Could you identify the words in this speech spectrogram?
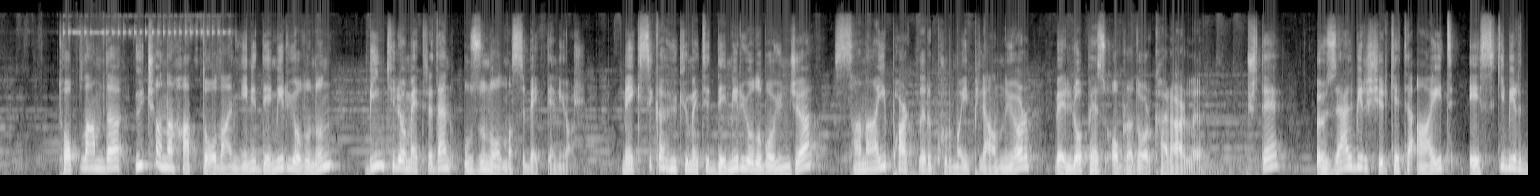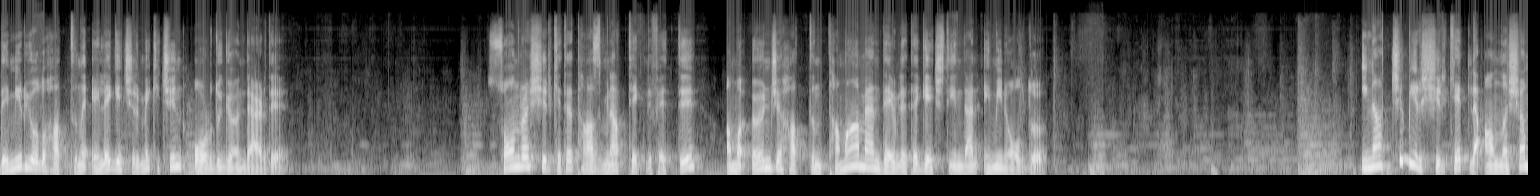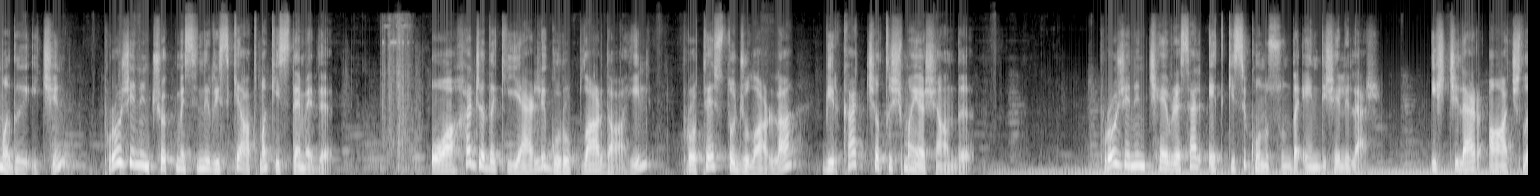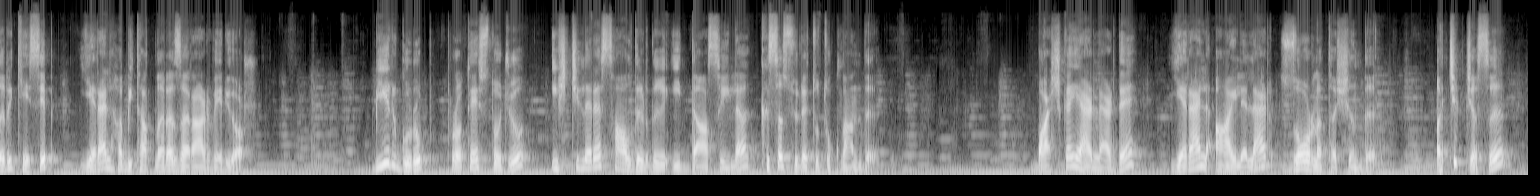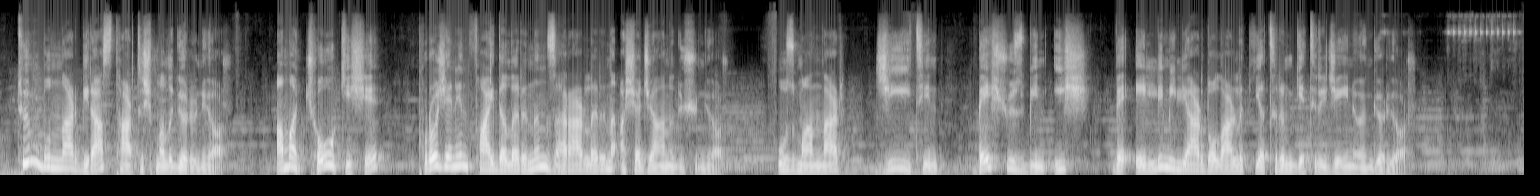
Toplamda 3 ana hattı olan yeni demir yolunun 1000 kilometreden uzun olması bekleniyor. Meksika hükümeti demir yolu boyunca sanayi parkları kurmayı planlıyor ve López Obrador kararlı. İşte özel bir şirkete ait eski bir demir yolu hattını ele geçirmek için ordu gönderdi. Sonra şirkete tazminat teklif etti ama önce hattın tamamen devlete geçtiğinden emin oldu. İnatçı bir şirketle anlaşamadığı için projenin çökmesini riske atmak istemedi. Oaxaca'daki yerli gruplar dahil protestocularla birkaç çatışma yaşandı. Projenin çevresel etkisi konusunda endişeliler. İşçiler ağaçları kesip yerel habitatlara zarar veriyor. Bir grup protestocu işçilere saldırdığı iddiasıyla kısa süre tutuklandı. Başka yerlerde yerel aileler zorla taşındı. Açıkçası tüm bunlar biraz tartışmalı görünüyor. Ama çoğu kişi projenin faydalarının zararlarını aşacağını düşünüyor. Uzmanlar GEET'in 500 bin iş ve 50 milyar dolarlık yatırım getireceğini öngörüyor.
